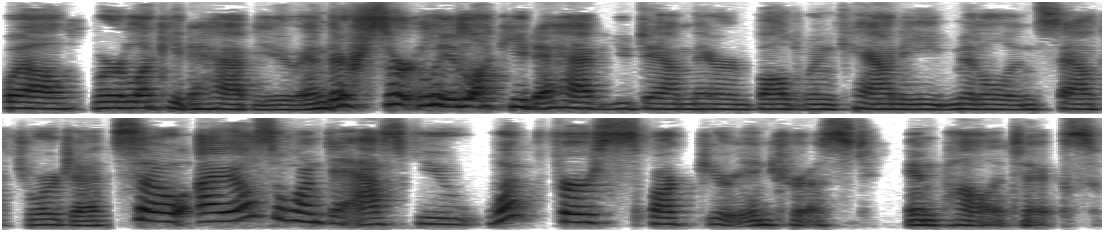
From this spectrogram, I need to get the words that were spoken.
Well, we're lucky to have you, and they're certainly lucky to have you down there in Baldwin County, Middle and South Georgia. So, I also wanted to ask you what first sparked your interest in politics?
